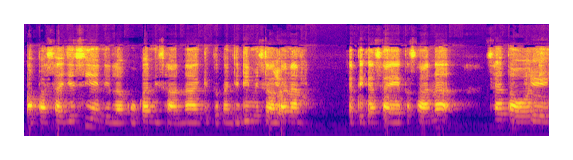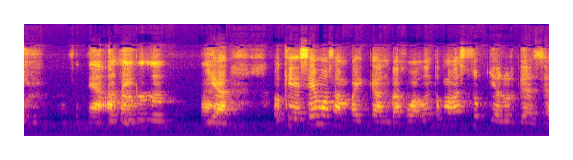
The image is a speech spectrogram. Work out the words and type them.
apa saja sih yang dilakukan di sana gitu kan jadi misalkan ya. ketika saya ke sana saya tahu okay. nih maksudnya apa uh -huh. ya Oke, okay, saya mau sampaikan bahwa untuk masuk jalur Gaza,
